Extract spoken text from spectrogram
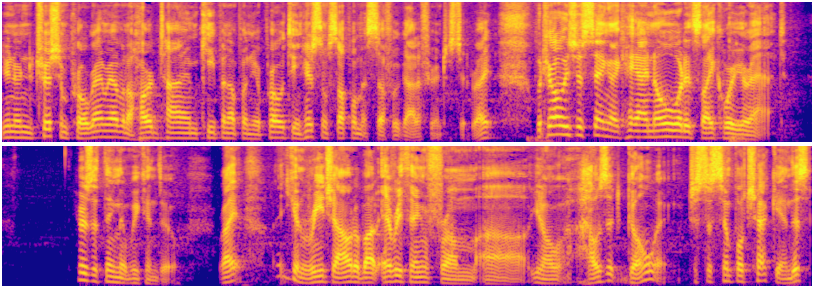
you're in a nutrition program, you're having a hard time keeping up on your protein, here's some supplement stuff we got if you're interested, right? But you're always just saying like, hey, I know what it's like where you're at. Here's a thing that we can do, right? You can reach out about everything from, uh, you know, how's it going? Just a simple check-in. This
